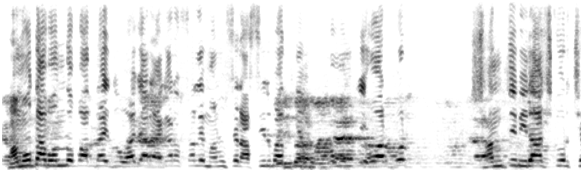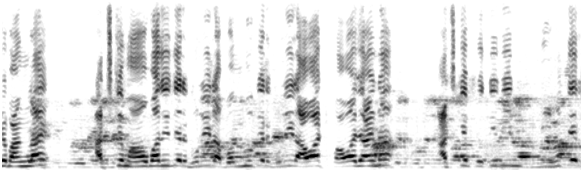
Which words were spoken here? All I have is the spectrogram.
মমতা বন্দ্যোপাধ্যায় দু সালে মানুষের আশীর্বাদ নিয়ে মুখ্যমন্ত্রী হওয়ার পর শান্তি বিরাজ করছে বাংলায়। আজকে মাওবাদীদের গুলির, বন্দুকের গুলির আওয়াজ পাওয়া যায় না। আজকে প্রতিদিন নিহতের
